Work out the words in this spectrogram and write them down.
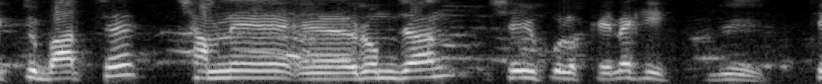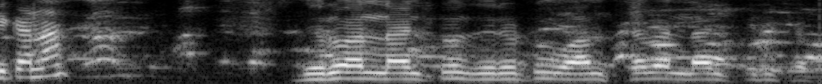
একটু বাড়ছে। সামনে রমজান সেই উপলক্ষে নাকি? ঠিকানা? Zero one nine two zero two one seven nine three seven.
